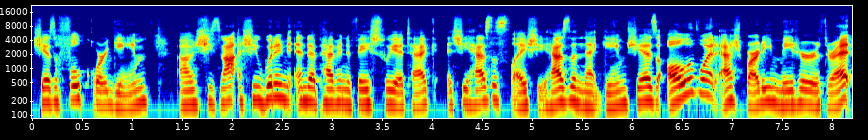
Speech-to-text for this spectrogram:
She has a full court game. Um, she's not. She wouldn't end up having to face Swiatek. She has the slice. She has the net game. She has all of what Ash Barty made her a threat.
